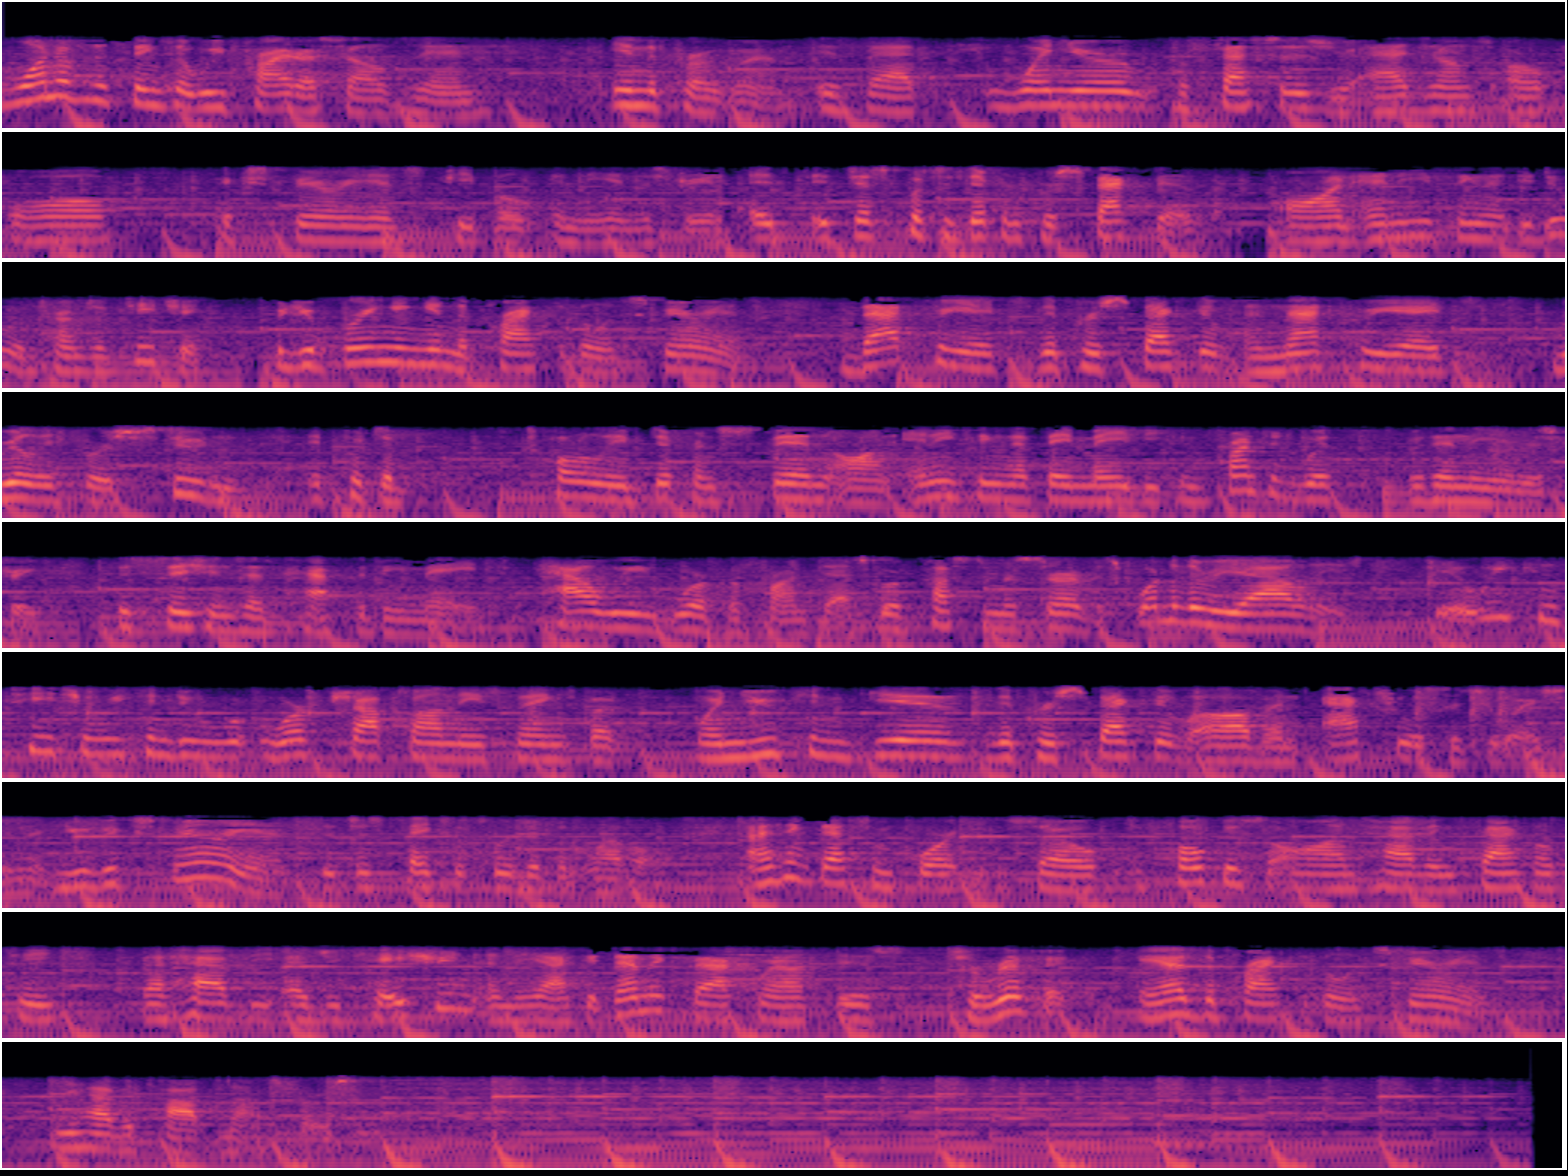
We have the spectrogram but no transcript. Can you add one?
One of the things that we pride ourselves in in the program is that when your professors, your adjuncts are all experienced people in the industry, it, it just puts a different perspective on anything that you do in terms of teaching. But you're bringing in the practical experience. That creates the perspective and that creates really for a student, it puts a totally different spin on anything that they may be confronted with within the industry. Decisions that have to be made. How we work a front desk or customer service. What are the realities? We can teach and we can do workshops on these things, but when you can give the perspective of an actual situation that you've experienced, it just takes it to a different level. I think that's important. So to focus on having faculty that have the education and the academic background is terrific. Add the practical experience. You have a top-notch person.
